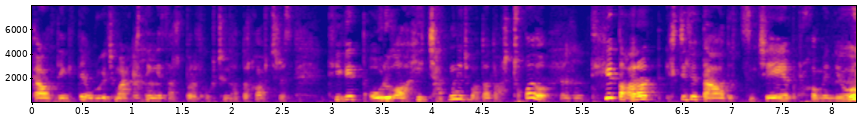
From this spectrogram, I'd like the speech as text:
аккаунтинг те үргэлж маркетингийн салбар бол хөгжих нь тодорхой учраас тэгэд өөрийгөө хийж чадна гэж бодоод орчихгүй юу. Тэгэхэд ороод хичээлүүд аваад үтсэн чи бурхан минь юу.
